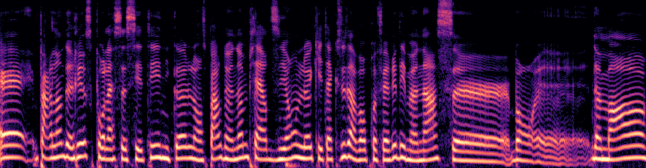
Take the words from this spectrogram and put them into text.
Euh, parlant de risque pour la société, Nicole, on se parle d'un homme, Pierre Dion, là, qui est accusé d'avoir proféré des menaces euh, bon, euh, de mort,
